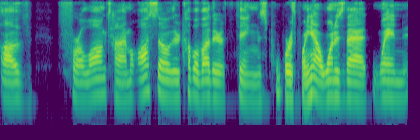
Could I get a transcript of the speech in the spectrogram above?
of for a long time. Also, there are a couple of other things worth pointing out. One is that when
